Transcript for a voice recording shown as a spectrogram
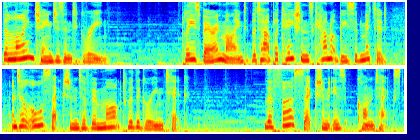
the line changes into green. Please bear in mind that applications cannot be submitted until all sections have been marked with a green tick. The first section is Context,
